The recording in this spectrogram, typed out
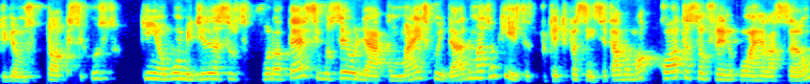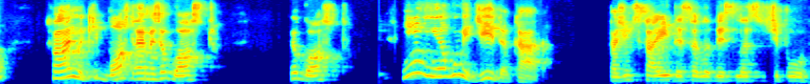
digamos, tóxicos, que em alguma medida foram até, se você olhar com mais cuidado, masoquistas? Porque, tipo assim, você tava uma cota sofrendo com a relação, você fala, ai, mas que bosta, é, mas eu gosto. Eu gosto. E, em alguma medida, cara, pra gente sair dessa, desse lance, tipo,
